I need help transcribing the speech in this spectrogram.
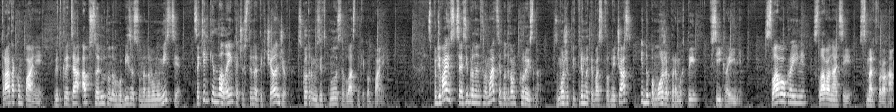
втрата компанії, відкриття абсолютно нового бізнесу на новому місці це тільки маленька частина тих челенджів, з котрими зіткнулися власники компаній. Сподіваюсь, ця зібрана інформація буде вам корисна, зможе підтримати вас в складний час і допоможе перемогти всій країні. Слава Україні! Слава нації! Смерть ворогам!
